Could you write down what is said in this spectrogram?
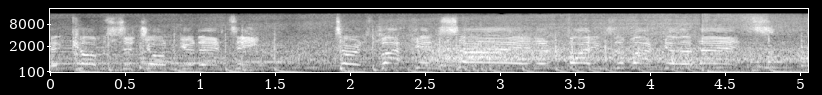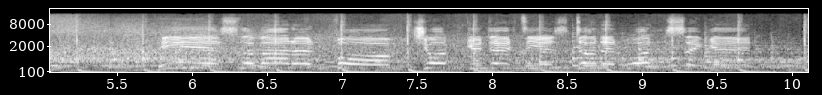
It comes to John Guidetti, turns back inside and finds the back of the net. He is the man in form. John Guidetti has done it once again.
